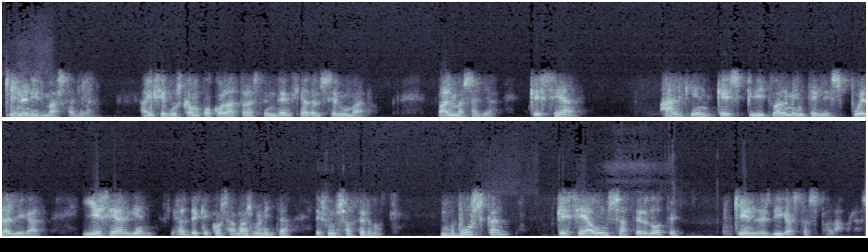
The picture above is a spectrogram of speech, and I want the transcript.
quieren ir más allá. Ahí se busca un poco la trascendencia del ser humano. Van más allá. Que sea alguien que espiritualmente les pueda llegar. Y ese alguien, fíjate qué cosa más bonita, es un sacerdote. Buscan que sea un sacerdote quien les diga estas palabras.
